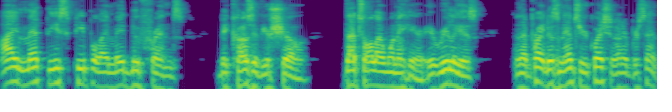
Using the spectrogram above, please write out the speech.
I met these people, I made new friends because of your show. That's all I want to hear. It really is. And that probably doesn't answer your question 100%.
